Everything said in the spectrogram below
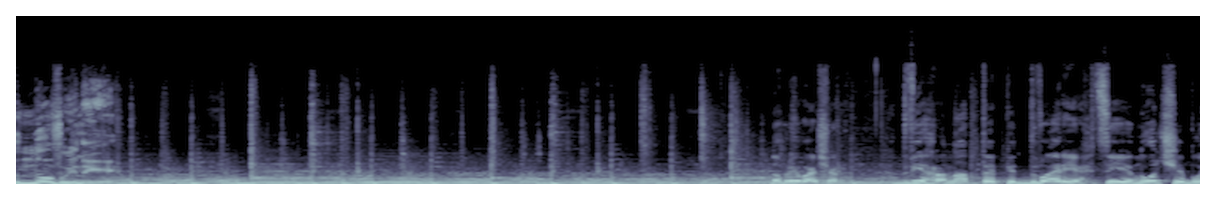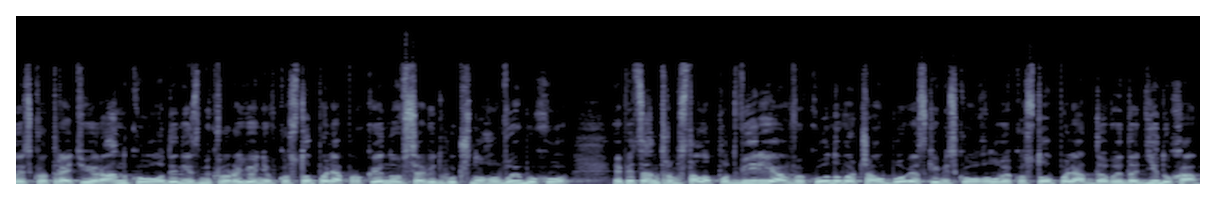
Новини. Добрий вечір. Дві гранати під двері цієї ночі близько третьої ранку. Один із мікрорайонів Костополя прокинувся від гучного вибуху. Епіцентром стало подвір'я виконувача обов'язків міського голови Костополя Давида Дідуха.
